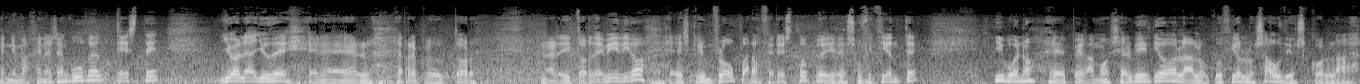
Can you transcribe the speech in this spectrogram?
en imágenes en Google. Este yo le ayudé en el reproductor en el editor de vídeo ScreenFlow para hacer esto es suficiente. Y bueno eh, pegamos el vídeo la locución los audios con la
